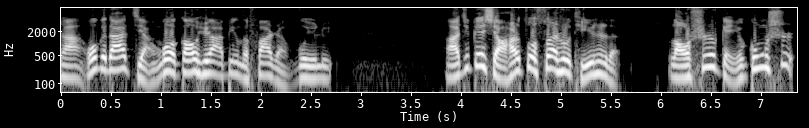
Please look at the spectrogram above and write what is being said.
吧？我给大家讲过高血压病的发展规律，啊，就跟小孩做算术题似的。老师给个公式，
